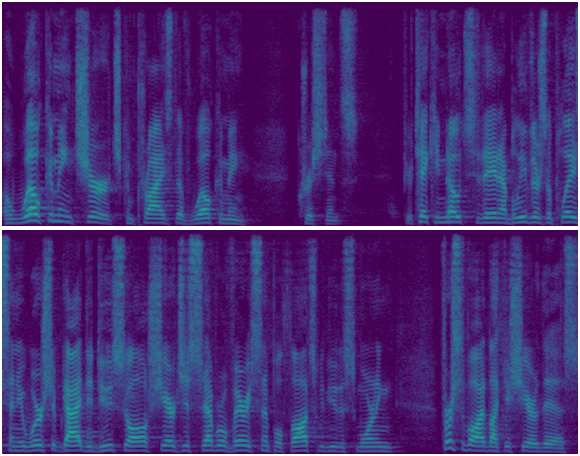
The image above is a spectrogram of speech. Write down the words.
a welcoming church comprised of welcoming Christians. If you're taking notes today, and I believe there's a place on your worship guide to do so, I'll share just several very simple thoughts with you this morning. First of all, I'd like to share this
